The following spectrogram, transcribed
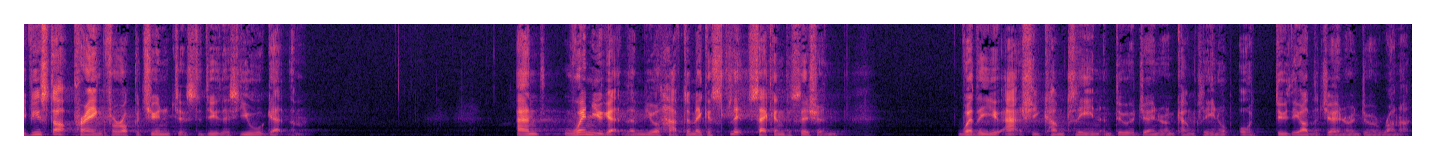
If you start praying for opportunities to do this, you will get them. And when you get them, you'll have to make a split second decision whether you actually come clean and do a Jonah and come clean or, or, do the other Jonah and do a runner.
